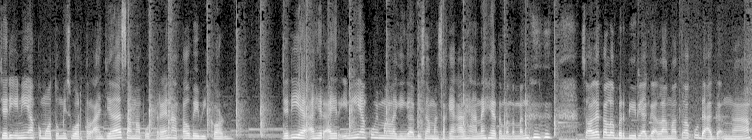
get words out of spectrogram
Jadi ini aku mau tumis wortel aja sama putren atau baby corn. Jadi ya akhir-akhir ini aku memang lagi nggak bisa masak yang aneh-aneh ya teman-teman. Soalnya kalau berdiri agak lama tuh aku udah agak ngap.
